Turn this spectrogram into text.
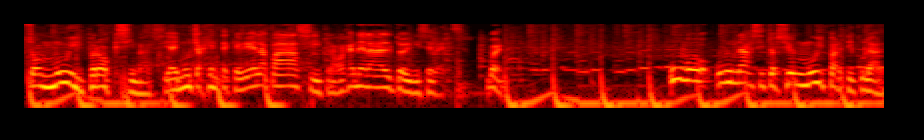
son muy próximas y hay mucha gente que vive en La Paz y trabaja en el Alto y viceversa. Bueno, hubo una situación muy particular.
